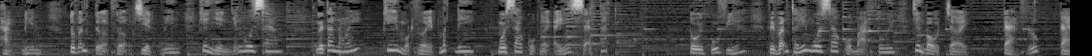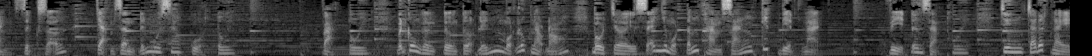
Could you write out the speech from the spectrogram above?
Hàng đêm, tôi vẫn tưởng tượng triệt miên khi nhìn những ngôi sao. Người ta nói, khi một người mất đi, ngôi sao của người ấy sẽ tắt. Tôi hú vía vì vẫn thấy ngôi sao của bạn tôi trên bầu trời, càng lúc càng rực rỡ, chạm dần đến ngôi sao của tôi. Và tôi vẫn không ngừng tưởng tượng đến một lúc nào đó, bầu trời sẽ như một tấm thảm sáng kết điện lại. Vì đơn giản thôi, trên trái đất này,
